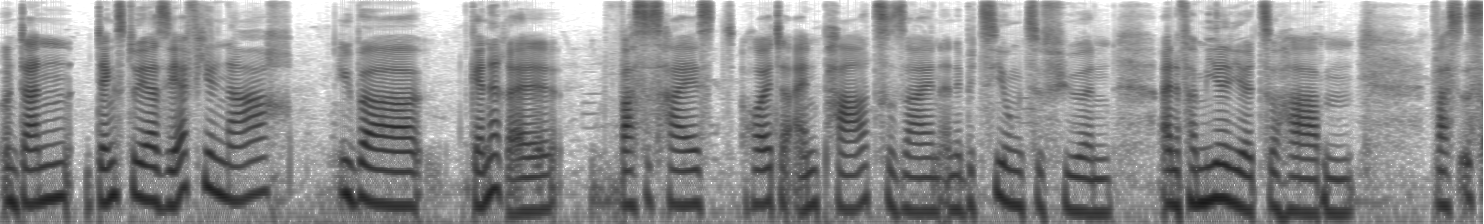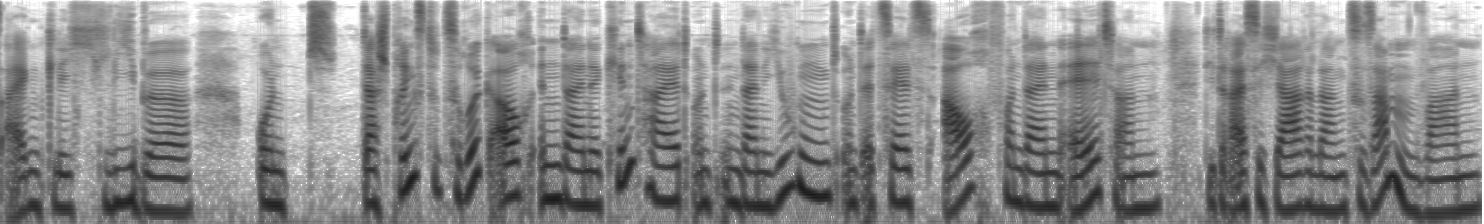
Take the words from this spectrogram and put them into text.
Und dann denkst du ja sehr viel nach über generell, was es heißt, heute ein Paar zu sein, eine Beziehung zu führen, eine Familie zu haben. Was ist eigentlich Liebe? Und da springst du zurück auch in deine Kindheit und in deine Jugend und erzählst auch von deinen Eltern, die 30 Jahre lang zusammen waren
